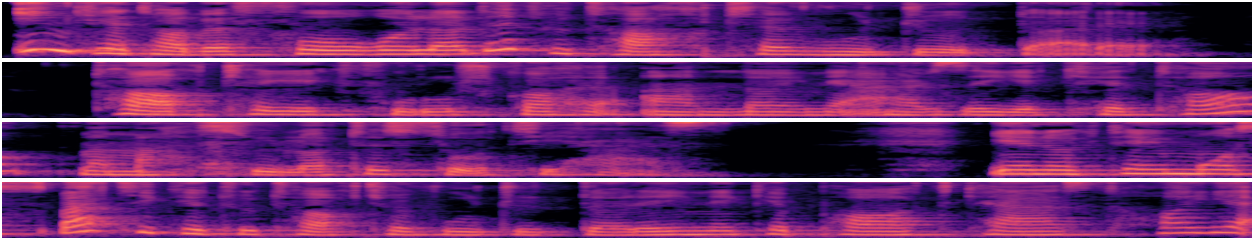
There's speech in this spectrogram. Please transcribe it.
این کتاب فوقالعاده تو تاخچه وجود داره. تاخچه یک فروشگاه آنلاین عرضه کتاب و محصولات صوتی هست. یه نکته مثبتی که تو تاخچه وجود داره اینه که پادکست های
